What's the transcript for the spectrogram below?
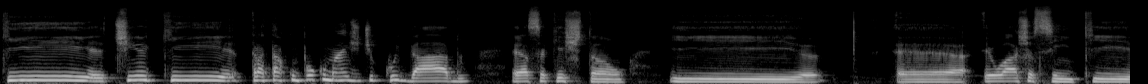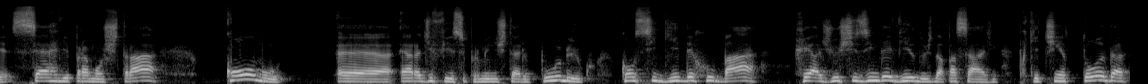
que tinha que tratar com um pouco mais de cuidado essa questão. E é, eu acho assim que serve para mostrar como é, era difícil para o Ministério Público conseguir derrubar reajustes indevidos da passagem, porque tinha toda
